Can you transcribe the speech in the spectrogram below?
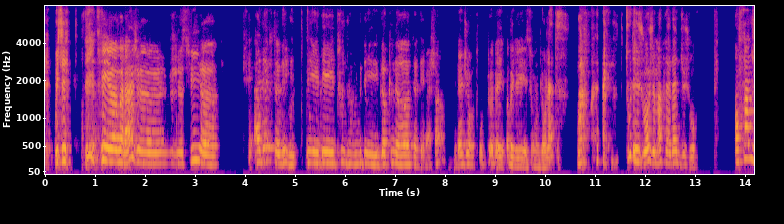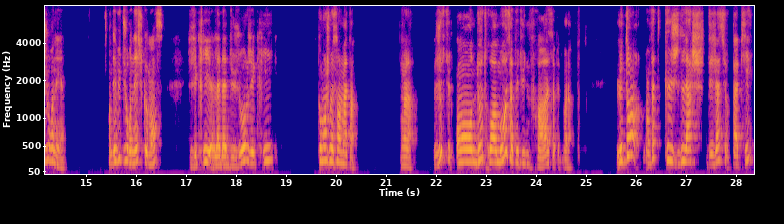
c'est euh, voilà, je, je suis euh, adepte des, des, des, des blocs-notes, des machins. Là, je retrouve, ben, oh, ben, il est sur mon bureau là. Tous les jours, je marque la date du jour. En fin de journée. En début de journée, je commence, j'écris la date du jour, j'écris comment je me sens le matin. Voilà. Juste en deux, trois mots, ça peut être une phrase, ça peut être, voilà. Le temps, en fait, que je lâche déjà sur papier,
